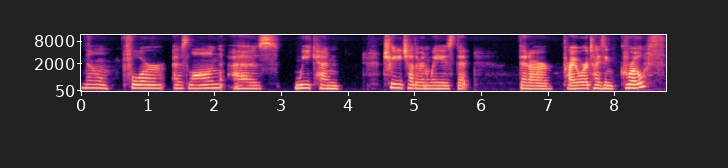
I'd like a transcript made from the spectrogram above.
no, for as long as we can treat each other in ways that that are prioritizing growth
